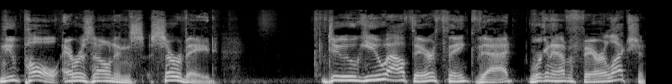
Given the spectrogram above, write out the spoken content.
new poll Arizonans surveyed. Do you out there think that we're going to have a fair election?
